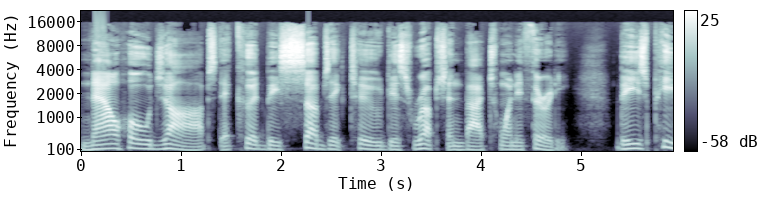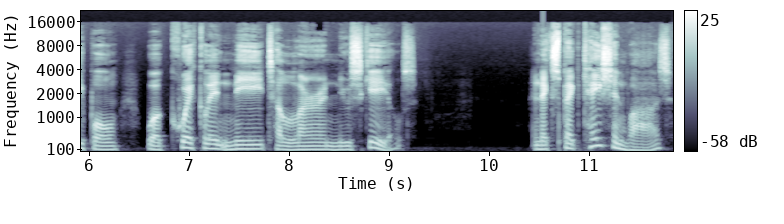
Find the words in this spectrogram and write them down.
now hold jobs that could be subject to disruption by 2030. These people will quickly need to learn new skills. An expectation was,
